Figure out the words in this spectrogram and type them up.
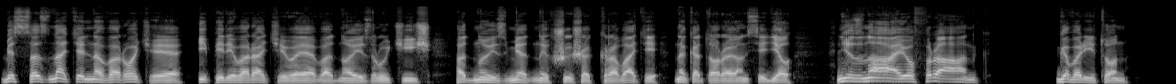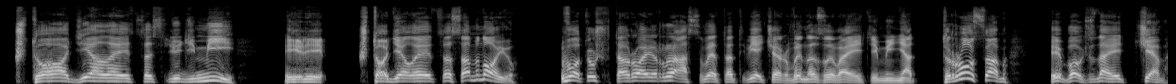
бессознательно ворочая и переворачивая в одно из ручищ одну из медных шишек кровати, на которой он сидел — «Не знаю, Франк», — говорит он, — «что делается с людьми или что делается со мною? Вот уж второй раз в этот вечер вы называете меня трусом и бог знает чем.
